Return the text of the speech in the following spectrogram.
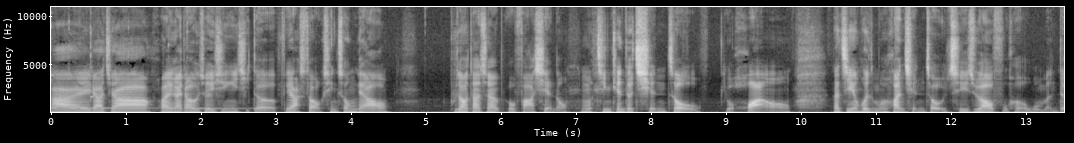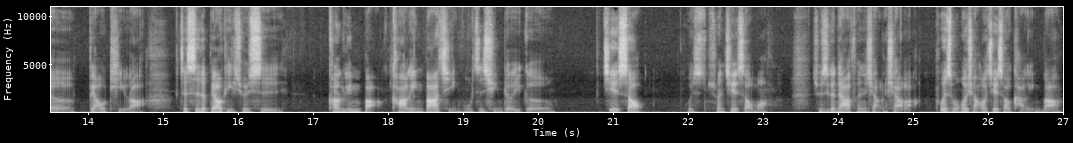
嗨，大家欢迎来到最新一期的 Fiasco 轻松聊。不知道大家有没有发现哦，我们今天的前奏有换哦。那今天为什么会换前奏？其实就要符合我们的标题啦。这次的标题就是卡林巴卡林巴琴母子琴的一个介绍，会算介绍吗？就是跟大家分享一下啦。为什么会想要介绍卡林巴？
